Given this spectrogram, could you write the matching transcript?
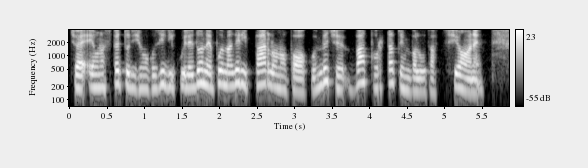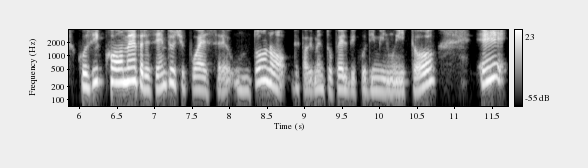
cioè è un aspetto, diciamo così, di cui le donne poi magari parlano poco, invece va portato in valutazione. Così come, per esempio, ci può essere un tono del pavimento pelvico diminuito e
